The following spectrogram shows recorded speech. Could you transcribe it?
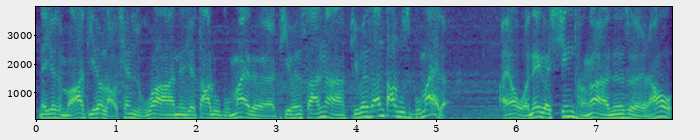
那些什么阿迪的老天竺啊，那些大陆不卖的皮纹三呐、皮纹三大陆是不卖的。哎呀，我那个心疼啊，真是。然后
